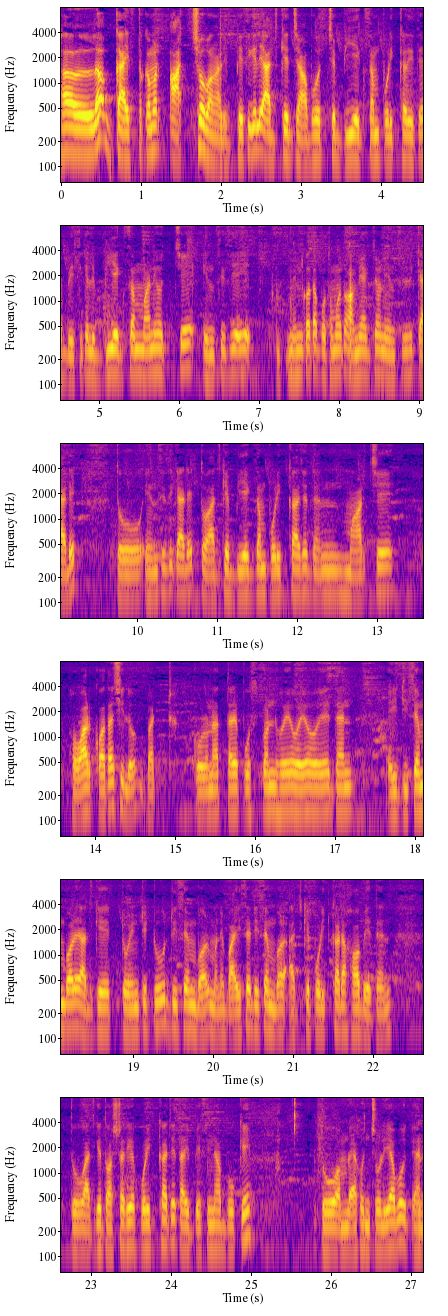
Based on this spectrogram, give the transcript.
হ্যালো গাইস তো কেমন আছো বাঙালি? বেসিক্যালি আজকে যাব হচ্ছে বি এক্সাম পরীক্ষা দিতে। বেসিক্যালি বি এক্সাম মানে হচ্ছে এনসিসি মেন কথা প্রথমত আমি একজন এনসিসি ক্যাডেট তো এনসিসি ক্যাডেট তো আজকে বি এক্সাম পরীক্ষা আছে দেন মার্চে হওয়ার কথা ছিল বাট করোনার তারে পোস্টপন্ড হয়ে হয়ে হয়ে দেন এই ডিসেম্বরে আজকে টোয়েন্টি টু ডিসেম্বর মানে বাইশে ডিসেম্বর আজকে পরীক্ষাটা হবে দেন তো আজকে দশটা থেকে পরীক্ষা আছে, তাই বেশি না বকে। তো আমরা এখন চলে যাব দেন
